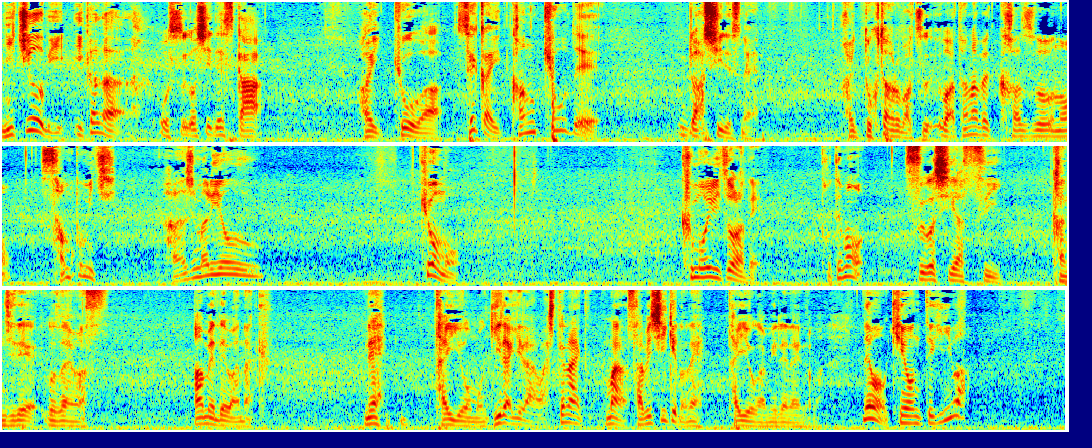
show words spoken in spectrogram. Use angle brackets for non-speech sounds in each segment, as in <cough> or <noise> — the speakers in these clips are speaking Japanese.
日曜日いかがお過ごしですか？はい今日は世界環境デーらしいですね。はいドクターロバツ渡辺和夫の散歩道始まるよ。今日も曇り空でとても過ごしやすい感じでございます。雨ではなくね太陽もギラギラはしてない。まあ寂しいけどね太陽が見れないのは。でも基本的には、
